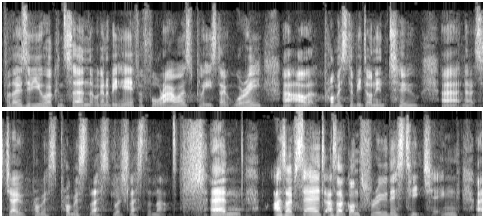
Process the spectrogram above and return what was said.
For those of you who are concerned that we're going to be here for four hours, please don't worry. Uh, I'll promise to be done in two. Uh, no, it's a joke. Promise, promise less, much less than that. Um, as I've said, as I've gone through this teaching, uh,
